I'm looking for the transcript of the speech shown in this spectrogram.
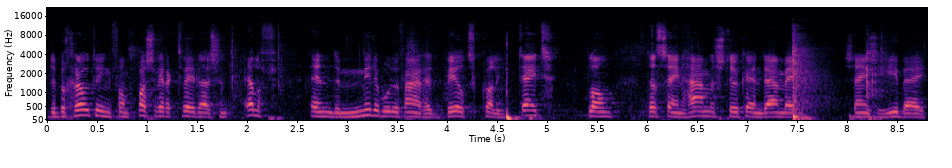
De begroting van paswerk 2011 en de middenboulevard het beeldkwaliteitplan. Dat zijn hamerstukken en daarmee zijn ze hierbij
